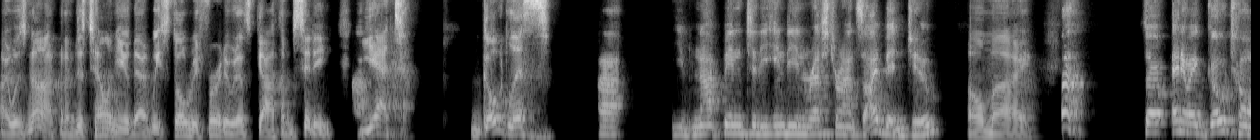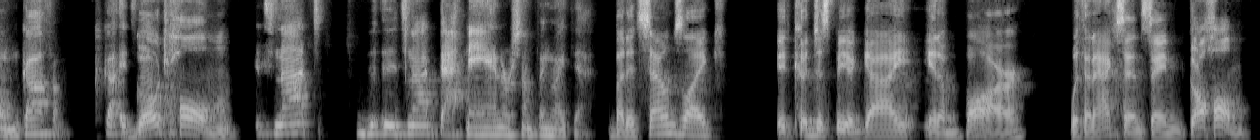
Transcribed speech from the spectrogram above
I was not, but I'm just telling you that we still refer to it as Gotham City. Uh, Yet, goatless. Uh, you've not been to the Indian restaurants I've been to. Oh my! so anyway, goat home, Gotham. It's goat not, home. It's not. It's not Batman or something like that. But it sounds like it could just be a guy in a bar with an accent saying "Go home."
